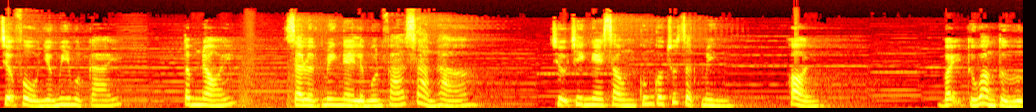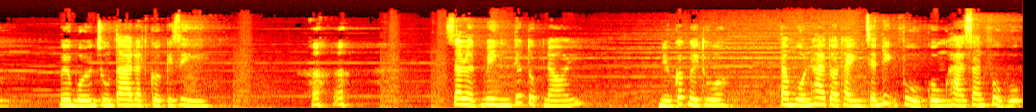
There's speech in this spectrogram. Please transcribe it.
Triệu phổ nhường mi một cái. Tâm nói, sao luật minh này là muốn phá sản hả? Triệu Trinh nghe xong cũng có chút giật mình. Hỏi, vậy thứ hoàng tử, người muốn chúng ta đặt cược cái gì? Gia luật minh tiếp tục nói, nếu các người thua, ta muốn hai tòa thành chấn định phủ cùng Hà Gian phủ vụ.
